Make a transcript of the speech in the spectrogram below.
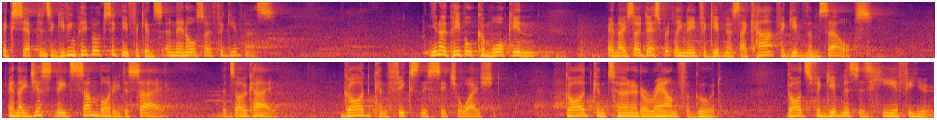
acceptance, and giving people significance, and then also forgiveness. You know, people can walk in and they so desperately need forgiveness, they can't forgive themselves. and they just need somebody to say, it's okay. God can fix this situation. God can turn it around for good. God's forgiveness is here for you.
